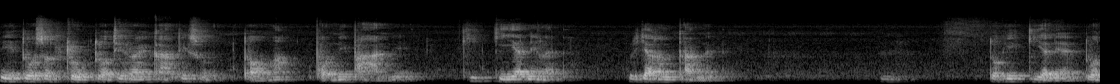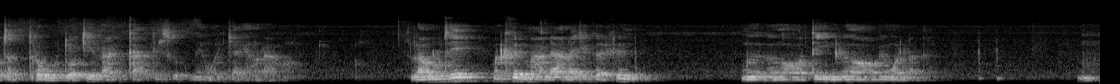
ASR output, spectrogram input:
นี่ตัวศัตรูตัวที่ร้ายกาจที่สุดต่อมรรคผลนิพพานนี่ขี้เกียจนี่แหละพุทธเจ้าท่านตรัสเนี่ย ตัวขี้เกียจเนี่ยตัวศัตรูตัวที่ร้ายกาจที่สุดในหัวใจของเราลองดูที่มันขึ้นมาแล้วอะไรจะเกิดขึ้น มือก็งอตีนก็งอไปหมดละอืม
